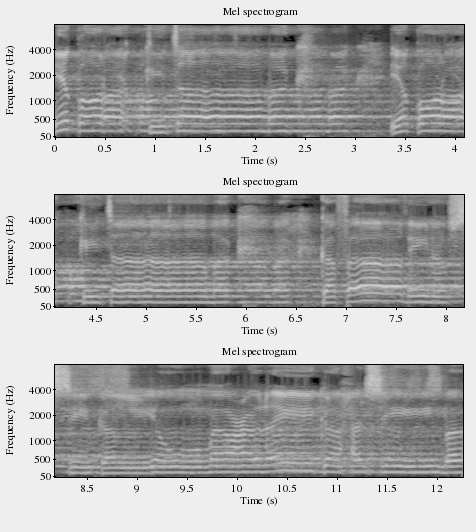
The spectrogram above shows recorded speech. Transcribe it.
اقرأ كتابك اقرأ كتابك كفى بنفسك اليوم عليك حسيبا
